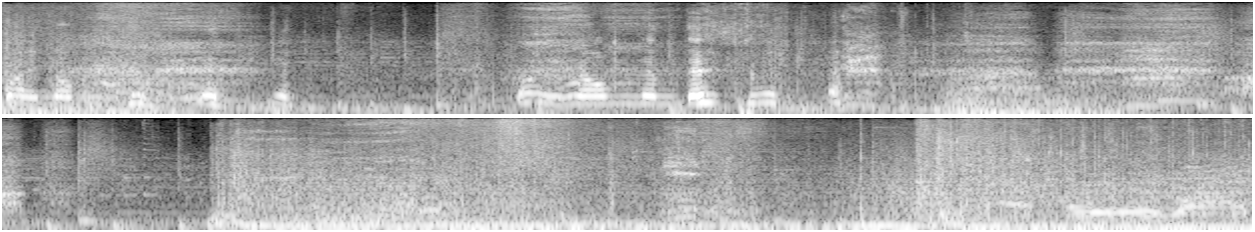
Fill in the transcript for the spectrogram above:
ปล่อยนมปล่อยนมเต็มเต็มเออวาด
